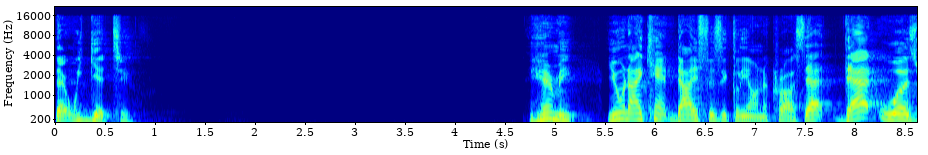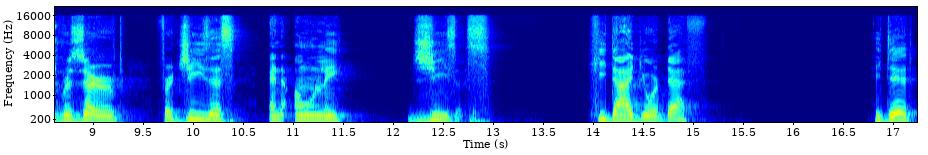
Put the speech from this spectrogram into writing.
that we get to. You hear me? You and I can't die physically on the cross. That, that was reserved for Jesus and only Jesus. He died your death. He did.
